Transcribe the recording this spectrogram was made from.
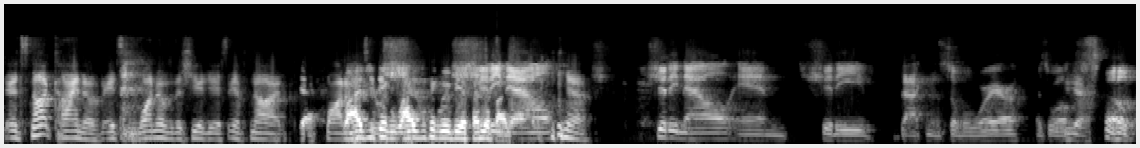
it's not kind of. It's one of the shittiest, if not Yeah. bottom Why do you think? Why do you think we'd be offended by shitty that? now, Yeah. shitty now, and shitty back in the Civil War era as well. Yeah. So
